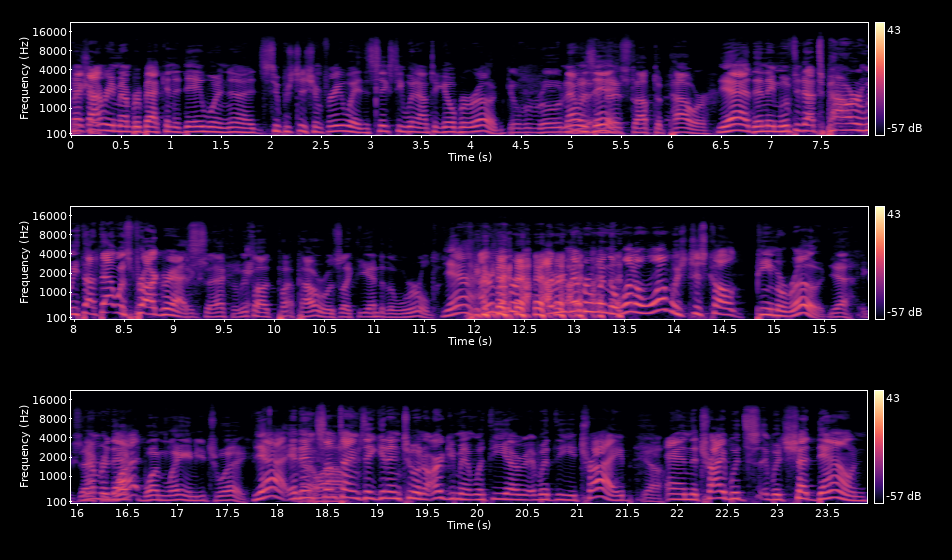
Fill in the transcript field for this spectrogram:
Heck, sure. I remember back in the day when uh, Superstition Freeway, the 60 went out to Gilbert Road. Gilbert Road, And that and was then, it. And then it stopped at Power. Yeah, then they moved it out to Power. We thought that was progress. Exactly. We thought P- Power was like the end of the world. Yeah, I remember. I remember when the 101 was just called Pima Road. Yeah, exactly. Remember One- that? One, lane each way. Yeah, and then wow. sometimes they get into an argument with the uh, with the tribe, Yeah. and the tribe would would shut down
